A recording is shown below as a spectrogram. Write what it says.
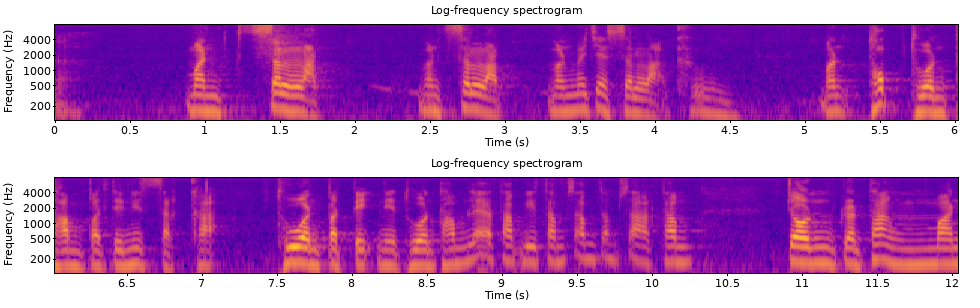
นะมันสลัดมันสลัดมันไม่ใช่สละคืน มันทบทวนทำปฏินิสขะทวนปฏิเนี่ยทวนทำแล้วทำอีกทำซ้ำทำซากทำจนกระทั่งมัน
